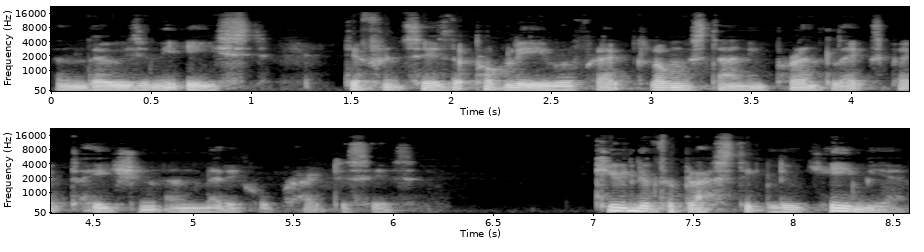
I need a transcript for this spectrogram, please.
than those in the East, differences that probably reflect long-standing parental expectation and medical practices. Acute lymphoblastic leukemia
